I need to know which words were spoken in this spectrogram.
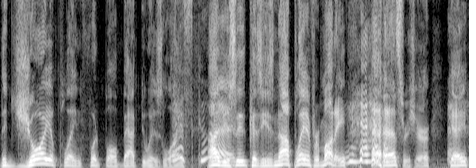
the joy of playing football back to his life. That's good. Obviously, because he's not playing for money. That's for sure. Okay.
